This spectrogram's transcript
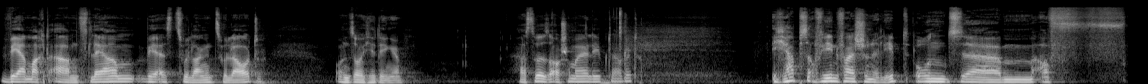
wer macht abends Lärm, wer ist zu lang, zu laut und solche Dinge. Hast du das auch schon mal erlebt, David? Ich habe es auf jeden Fall schon erlebt und ähm, auf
